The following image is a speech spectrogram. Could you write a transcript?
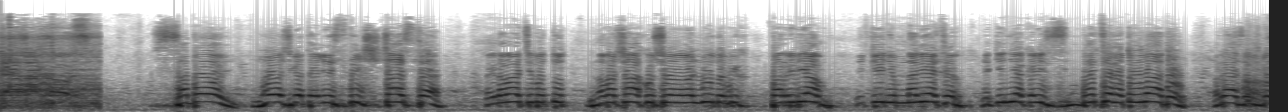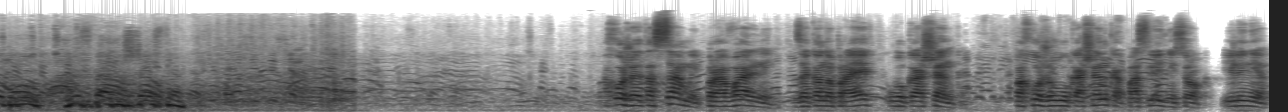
Беларусь! З собою ось гэты листы щастя. Так давайте вот тут на вачах у чого людям їх порвем і кинем на ветер, які некались знайти эту владу разом з гэтими листами щастя. Похоже, это самый провальный законопроект Лукашенко. Похоже, у Лукашенко последний срок. Или нет?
